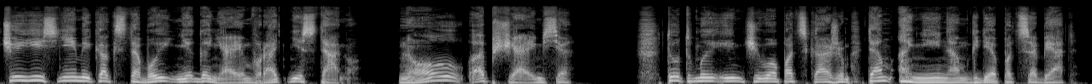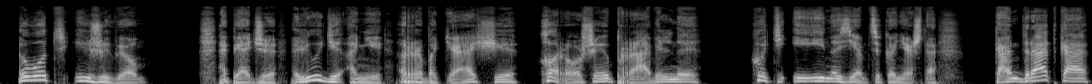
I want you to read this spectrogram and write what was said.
Чаи с ними, как с тобой, не гоняем, врать не стану. Но общаемся. Тут мы им чего подскажем, там они нам где подсобят. Вот и живем. Опять же, люди они работящие, хорошие, правильные. Хоть и иноземцы, конечно. «Кондратка!»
